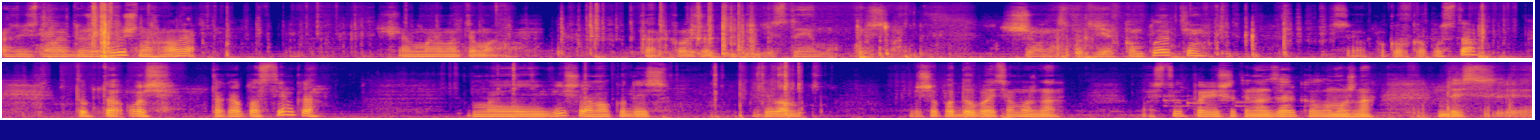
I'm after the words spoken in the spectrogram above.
звісно, не дуже зручно, але що маємо, те маємо. Так, отже, дістаємо ось. Що у нас тут є в комплекті? Все, упаковка пуста. Тобто ось така пластинка. Ми її вішаємо кудись, де вам більше подобається. Можна ось тут повішати на дзеркало, можна десь е,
